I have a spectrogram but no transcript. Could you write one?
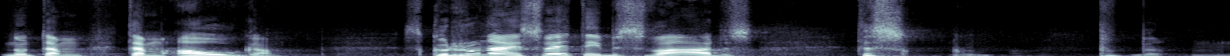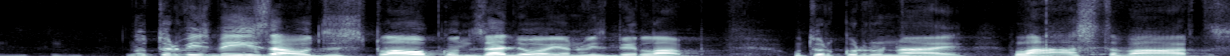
nu, tam, tam augam, kur runāja svētības vārdus, tas nu, tur viss bija izaudzis, plauka un zaļoja, un viss bija labi. Un tur, kur runāja lāsta vārdus,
